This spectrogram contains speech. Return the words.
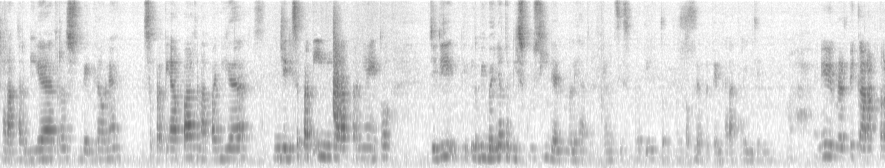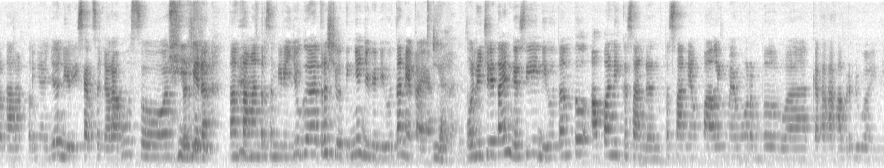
karakter dia terus backgroundnya seperti apa kenapa dia menjadi seperti ini karakternya itu. Jadi di- lebih banyak ke diskusi dan melihat referensi seperti itu untuk dapetin karakter Rinjani. Wah, ini berarti karakter-karakternya aja di riset secara khusus. Berarti ada tantangan tersendiri juga. Terus syutingnya juga di hutan ya kak ya? iya Boleh diceritain gak sih di hutan tuh apa nih kesan dan pesan yang paling memorable buat kakak-kakak berdua ini?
